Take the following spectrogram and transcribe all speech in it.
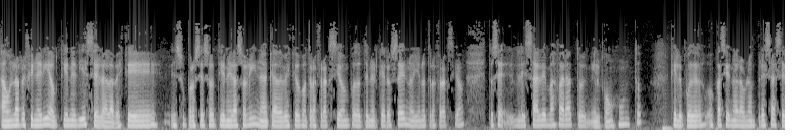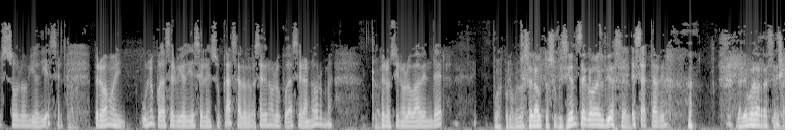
a una refinería obtiene diésel a la vez que en su proceso tiene gasolina, cada vez que en otra fracción puede tener queroseno y en otra fracción, entonces le sale más barato en el conjunto que le puede ocasionar a una empresa hacer solo biodiesel. Pero vamos, uno puede hacer biodiesel en su casa, lo que pasa es que no lo puede hacer a norma. Pero si no lo va a vender, Pues por lo menos será autosuficiente con el diésel. Exactamente. Daremos la receta.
